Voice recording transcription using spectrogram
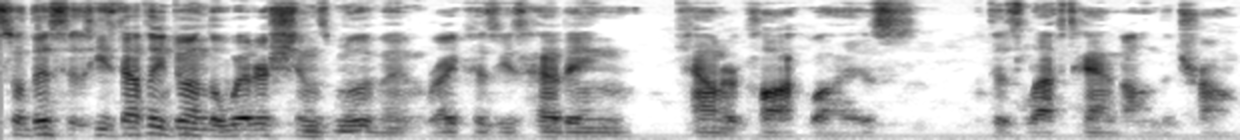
so this is he's definitely doing the Widdershins movement, right? Because he's heading counterclockwise with his left hand on the trunk,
